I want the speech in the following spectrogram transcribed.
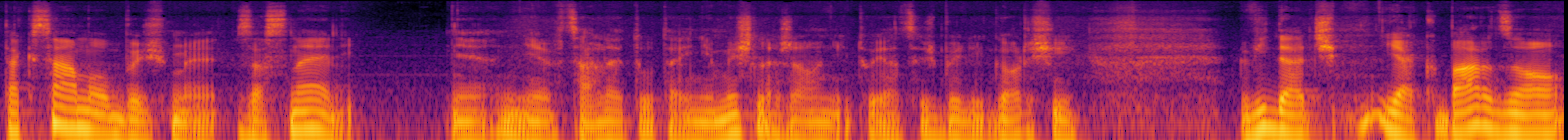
tak samo byśmy zasnęli. Nie, nie wcale tutaj nie myślę, że oni tu jacyś byli gorsi. Widać, jak bardzo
